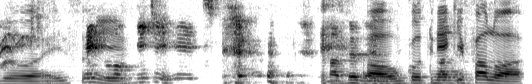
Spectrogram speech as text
Boa, é isso aí. Tá beleza, ó, o Coutrinho aqui falou, ó.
